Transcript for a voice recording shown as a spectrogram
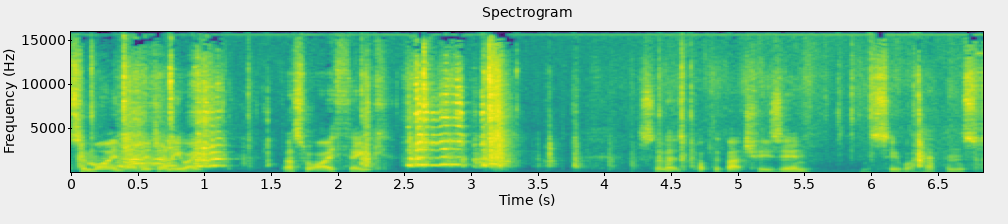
to my knowledge anyway. That's what I think. So let's pop the batteries in. Let's see what happens.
